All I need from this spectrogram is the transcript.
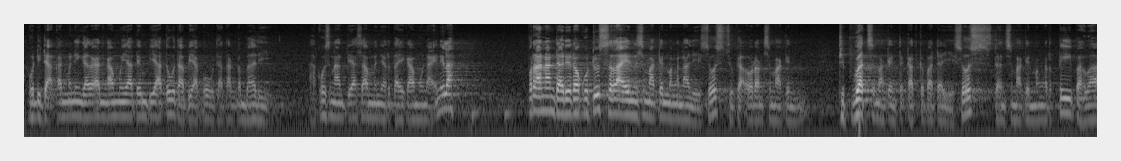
Aku tidak akan meninggalkan kamu yatim piatu tapi aku datang kembali. Aku senantiasa menyertai kamu. Nah inilah peranan dari roh kudus selain semakin mengenal Yesus juga orang semakin dibuat semakin dekat kepada Yesus dan semakin mengerti bahwa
